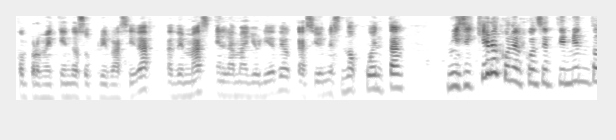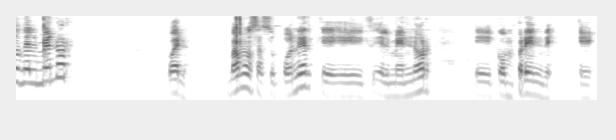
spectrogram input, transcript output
comprometiendo su privacidad. Además, en la mayoría de ocasiones no cuentan ni siquiera con el consentimiento del menor. Bueno, vamos a suponer que el menor eh, comprende que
